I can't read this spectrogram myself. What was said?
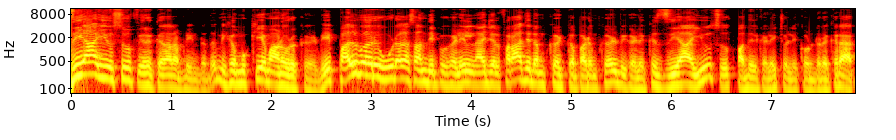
ஜியா யூசுப் இருக்கிறார் அப்படின்றது மிக முக்கியமான ஒரு கேள்வி. பல்வேறு ஊடக சந்திப்புகளில் நைஜல் ஃபராஜிடம் கேட்கப்படும் கேள்விகளுக்கு ஜியா யூசுப் பதில்களை சொல்லிக் கொண்டிருக்கிறார்.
